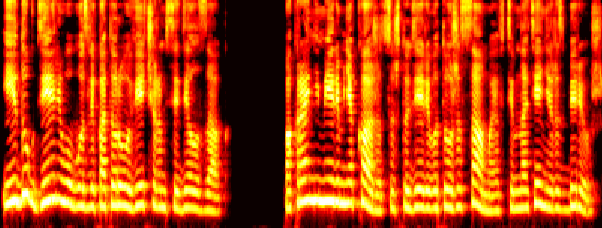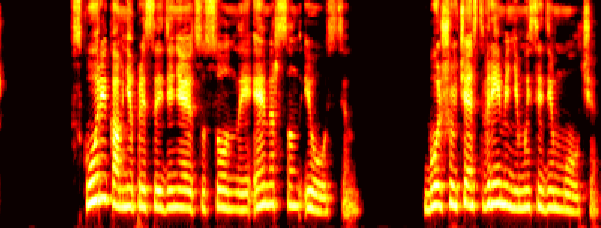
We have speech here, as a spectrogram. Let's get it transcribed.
и иду к дереву, возле которого вечером сидел Зак. По крайней мере, мне кажется, что дерево то же самое, в темноте не разберешь. Вскоре ко мне присоединяются сонные Эмерсон и Остин. Большую часть времени мы сидим молча.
